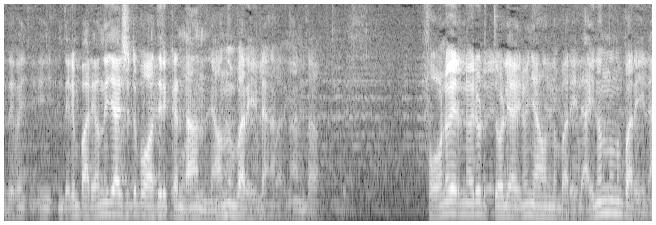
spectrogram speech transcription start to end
ഇത് എന്തെങ്കിലും പറയാമെന്ന് വിചാരിച്ചിട്ട് പോകാതിരിക്കണ്ടെന്ന് ഞാൻ ഒന്നും പറയില്ല. ഉണ്ടോ ഫോൺ വരുന്നവർ എടുത്തോളി. അതിനും ഞാൻ ഒന്നും പറയില്ല. അതിനൊന്നും പറയില്ല.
